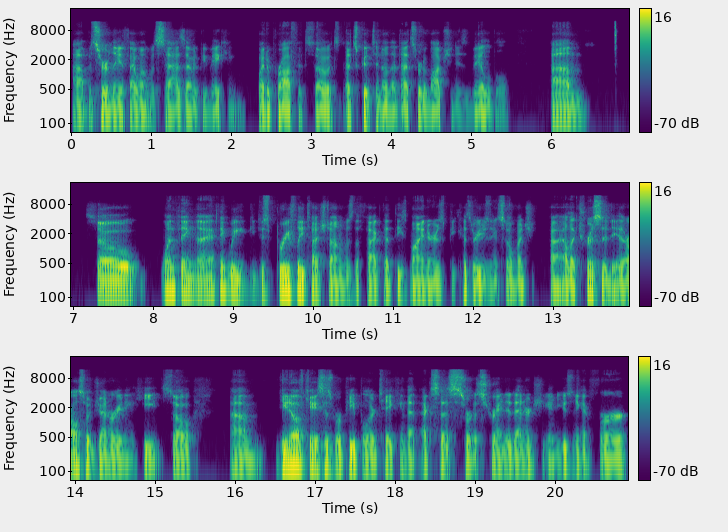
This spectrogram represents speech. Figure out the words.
Uh, but certainly, if I went with Saz, I would be making quite a profit. So it's, that's good to know that that sort of option is available. Um, so one thing I think we just briefly touched on was the fact that these miners, because they're using so much uh, electricity, they're also generating heat. So, um, do you know of cases where people are taking that excess sort of stranded energy and using it for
